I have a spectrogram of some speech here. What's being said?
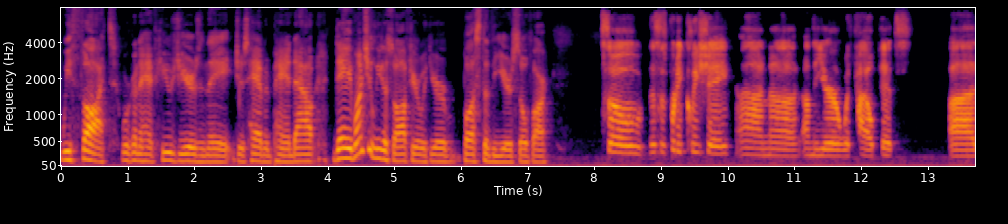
we thought we were gonna have huge years, and they just haven't panned out. Dave, why don't you lead us off here with your bust of the year so far? So this is pretty cliche on uh, on the year with Kyle Pitts. Uh,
